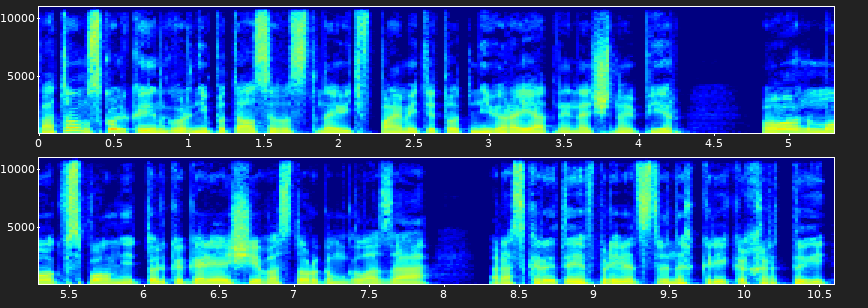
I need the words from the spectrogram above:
Потом, сколько Ингвар не пытался восстановить в памяти тот невероятный ночной пир, он мог вспомнить только горящие восторгом глаза, раскрытые в приветственных криках рты,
